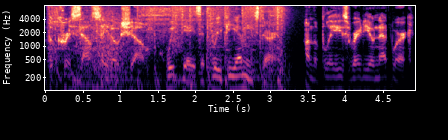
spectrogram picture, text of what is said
The Chris Salcedo Show. Weekdays at 3 p.m. Eastern on the Blaze Radio Network.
